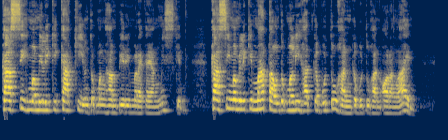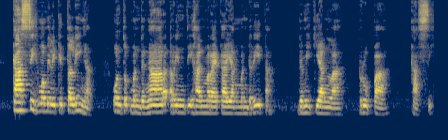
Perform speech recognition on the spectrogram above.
Kasih memiliki kaki untuk menghampiri mereka yang miskin. Kasih memiliki mata untuk melihat kebutuhan-kebutuhan orang lain. Kasih memiliki telinga untuk mendengar rintihan mereka yang menderita. Demikianlah rupa kasih.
